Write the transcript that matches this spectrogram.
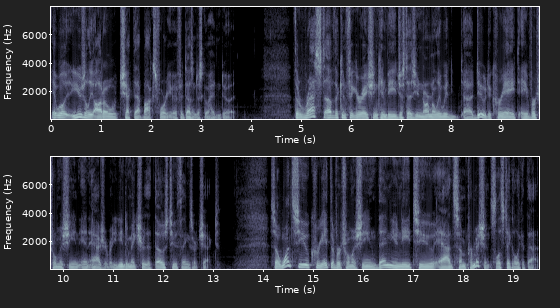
It will usually auto check that box for you. If it doesn't, just go ahead and do it. The rest of the configuration can be just as you normally would uh, do to create a virtual machine in Azure, but you need to make sure that those two things are checked. So once you create the virtual machine, then you need to add some permissions. Let's take a look at that.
